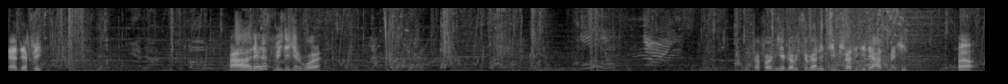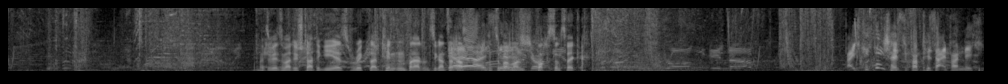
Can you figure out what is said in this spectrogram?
Der, der fliegt. Ah, der lässt mich nicht in Ruhe. Wir verfolgen hier, glaube ich, sogar eine Teamstrategie. Der hat mich. Ja. Also wir wissen, was die Strategie ist. Rick bleibt hinten, ballert uns die ganze Zeit Ja, ja, ab ich und Superman schon. boxt uns weg. Ich krieg den scheiß Superpisser einfach nicht.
